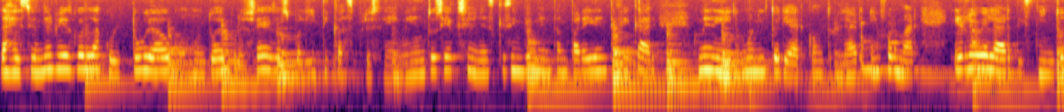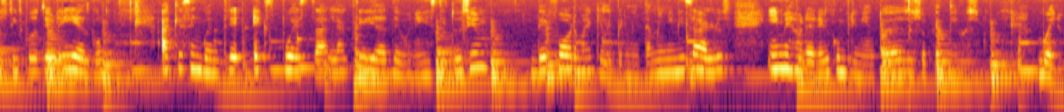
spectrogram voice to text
la gestión de riesgo es la cultura o conjunto de procesos, políticas, procedimientos y acciones que se implementan para identificar, medir, monitorear, controlar, informar y revelar distintos tipos de riesgo a que se encuentre expuesta la actividad de una institución, de forma que le permita minimizarlos y mejorar el cumplimiento de sus objetivos. Bueno,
